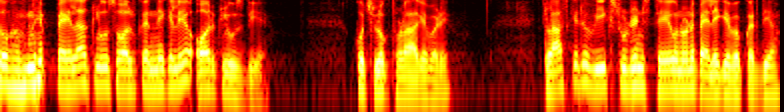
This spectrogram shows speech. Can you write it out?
तो हमने पहला क्लू सॉल्व करने के लिए और क्लूज दिए। कुछ लोग थोड़ा आगे बढ़े। क्लास के जो वीक स्टूडेंट्स थे, उन्होंने पहले गिव अप कर दिया।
